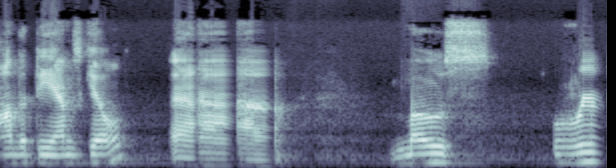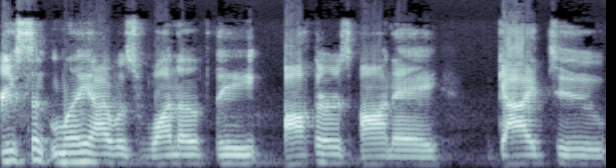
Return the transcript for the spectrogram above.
on the DMs Guild. Uh, most recently, I was one of the authors on a guide to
